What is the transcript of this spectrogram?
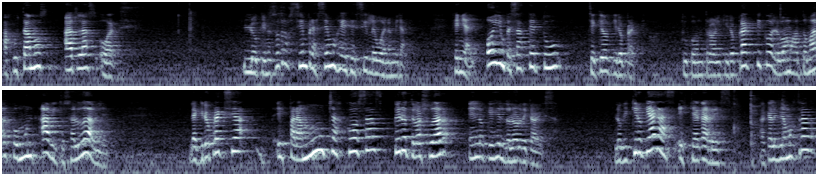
ajustamos atlas o axis. Lo que nosotros siempre hacemos es decirle, bueno, mira, Genial. Hoy empezaste tu chequeo quiropráctico. Tu control quiropráctico lo vamos a tomar como un hábito saludable. La quiropraxia es para muchas cosas, pero te va a ayudar en lo que es el dolor de cabeza. Lo que quiero que hagas es que agarres, acá les voy a mostrar,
